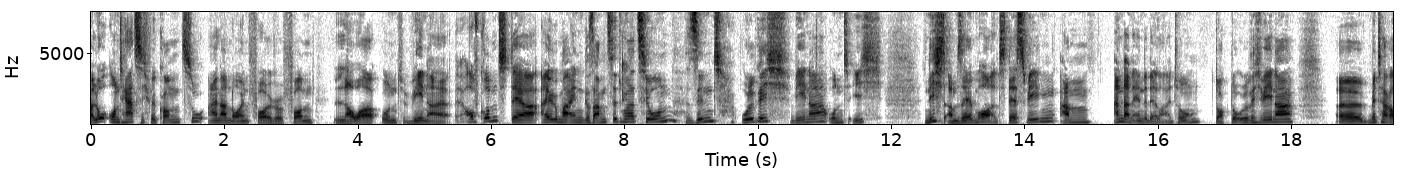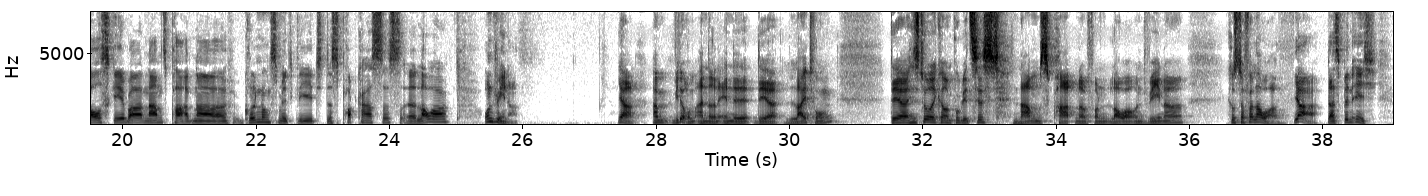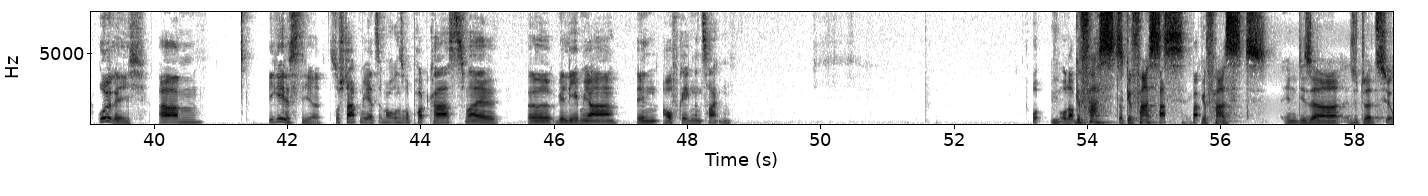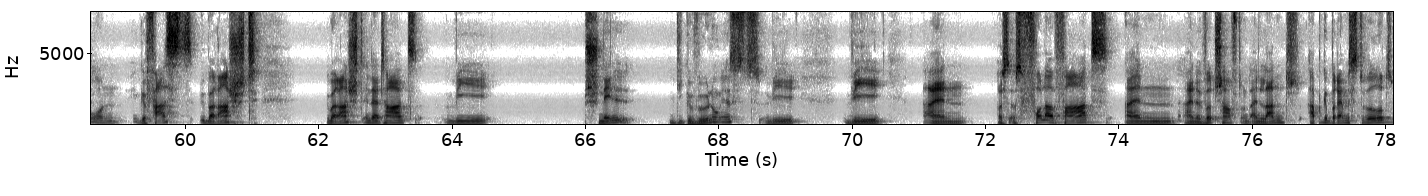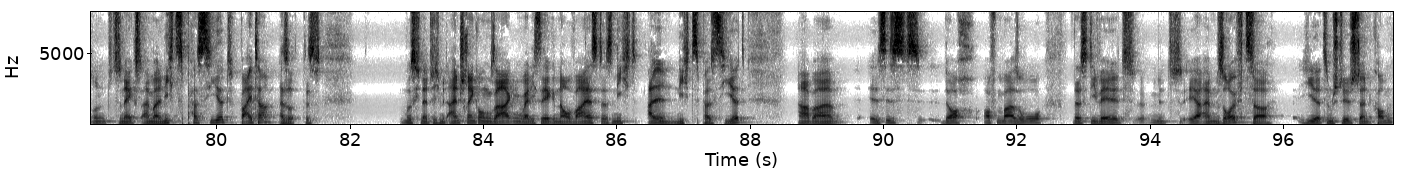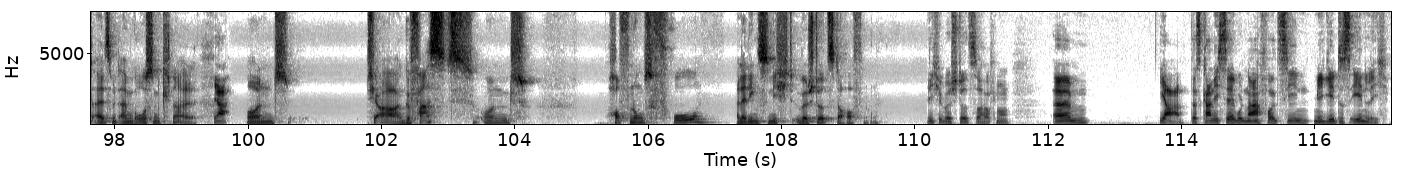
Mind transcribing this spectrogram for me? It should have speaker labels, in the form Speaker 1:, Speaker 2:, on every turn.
Speaker 1: Hallo und herzlich willkommen zu einer neuen Folge von Lauer und Wena. Aufgrund der allgemeinen Gesamtsituation sind Ulrich, Wena und ich nicht am selben Ort. Deswegen am anderen Ende der Leitung Dr. Ulrich Wehner, äh, Mitherausgeber, Namenspartner, Gründungsmitglied des Podcastes äh, Lauer und Wehner.
Speaker 2: Ja, am wiederum anderen Ende der Leitung der Historiker und Publizist, Namenspartner von Lauer und Wehner, Christopher Lauer.
Speaker 1: Ja, das bin ich. Ulrich, ähm, wie geht es dir? So starten wir jetzt immer unsere Podcasts, weil äh, wir leben ja in aufregenden Zeiten.
Speaker 2: Oder gefasst, gefasst, gefasst, gefasst in dieser Situation gefasst, überrascht, überrascht in der Tat, wie schnell die Gewöhnung ist, wie, wie ein aus, aus voller Fahrt ein, eine Wirtschaft und ein Land abgebremst wird und zunächst einmal nichts passiert weiter. Also das muss ich natürlich mit Einschränkungen sagen, weil ich sehr genau weiß, dass nicht allen nichts passiert. Aber es ist doch offenbar so, dass die Welt mit eher einem Seufzer hier zum Stillstand kommt, als mit einem großen Knall.
Speaker 1: Ja.
Speaker 2: Und tja, gefasst und hoffnungsfroh, allerdings nicht überstürzter Hoffnung.
Speaker 1: Nicht überstürzter Hoffnung. Ähm, ja, das kann ich sehr gut nachvollziehen. Mir geht es ähnlich.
